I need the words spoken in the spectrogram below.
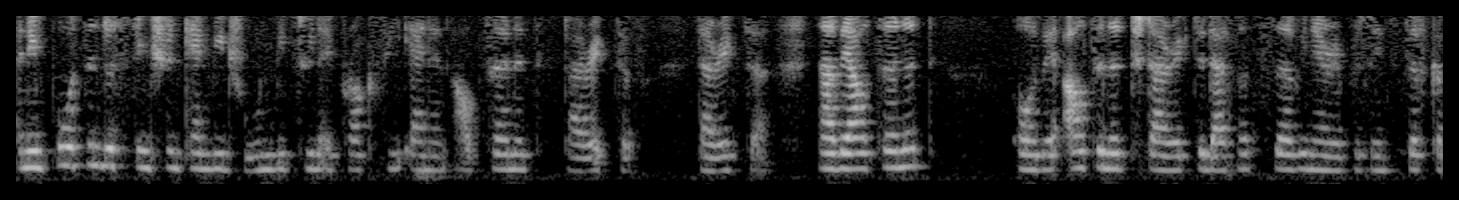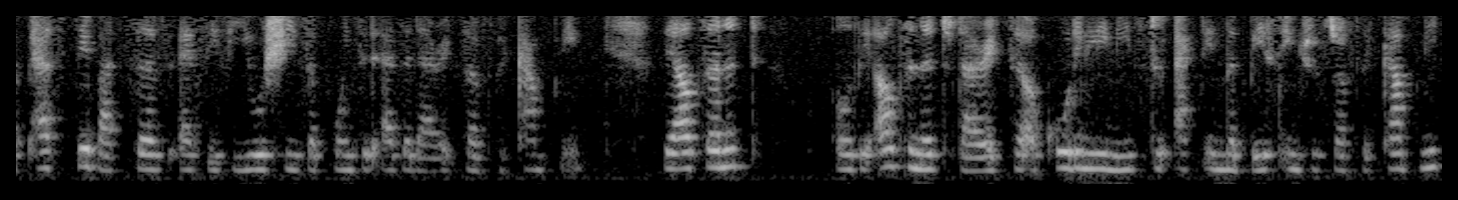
an important distinction can be drawn between a proxy and an alternate directive director now the alternate or the alternate director does not serve in a representative capacity but serves as if he or she is appointed as a director of the company. The alternate or the alternate director accordingly needs to act in the best interest of the company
